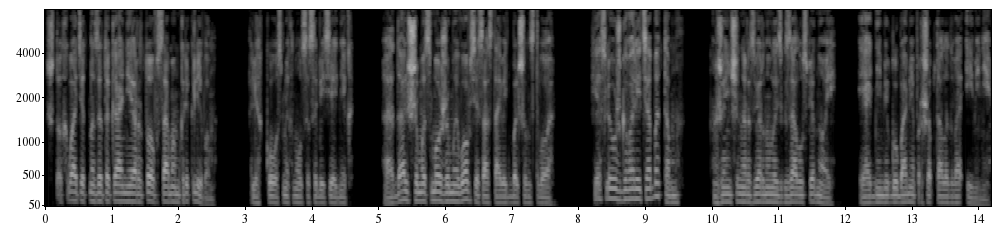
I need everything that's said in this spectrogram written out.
что хватит на затыкание ртов самым крикливым», — легко усмехнулся собеседник. «А дальше мы сможем и вовсе составить большинство». «Если уж говорить об этом, Женщина развернулась к залу спиной и одними губами прошептала два имени.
